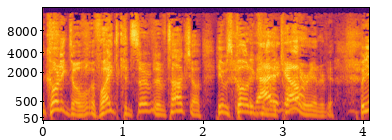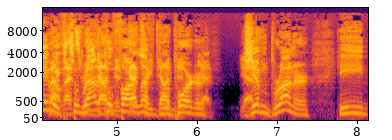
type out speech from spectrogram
According to a white conservative talk show, he was quoting There from a you go. Twitter interview. But anyway, Well, so radical far left reporter. Yes. Jim Brunner, he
